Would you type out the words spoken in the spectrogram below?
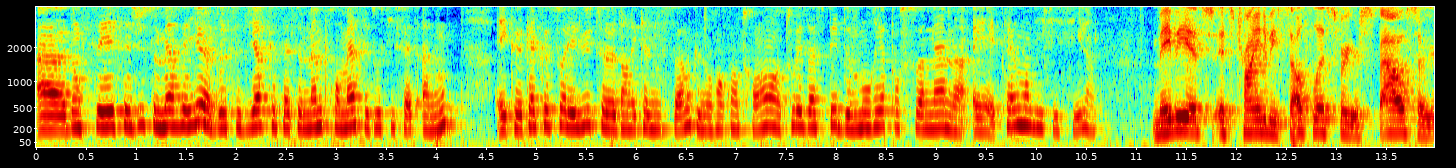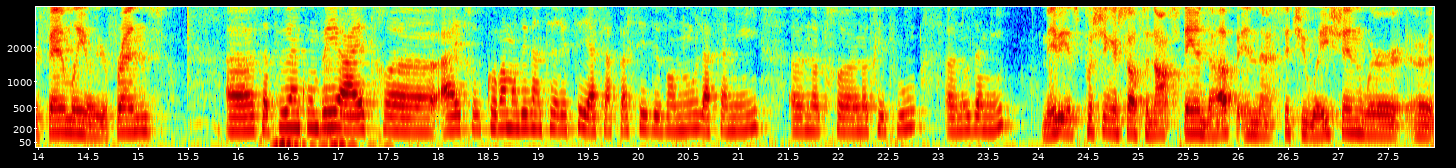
Euh, donc c'est c'est juste merveilleux de se dire que cette même promesse est aussi faite à nous et que quelles que soient les luttes dans lesquelles nous sommes, que nous rencontrons, tous les aspects de mourir pour soi-même est tellement difficile. maybe it's it's trying to be selfless for your spouse or your family or your friends. Euh, ça peut incomber à être, euh, à être complètement désintéressé et à faire passer devant nous la famille, euh, notre, notre époux, euh, nos amis. Maybe it's pushing yourself to not stand up in that situation where uh,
